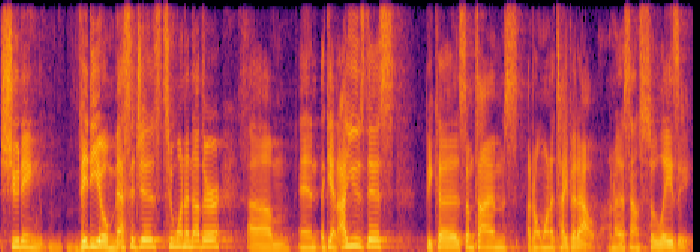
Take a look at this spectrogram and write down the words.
shooting video messages to one another. Um, and again, I use this because sometimes I don't want to type it out. I know that sounds so lazy,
